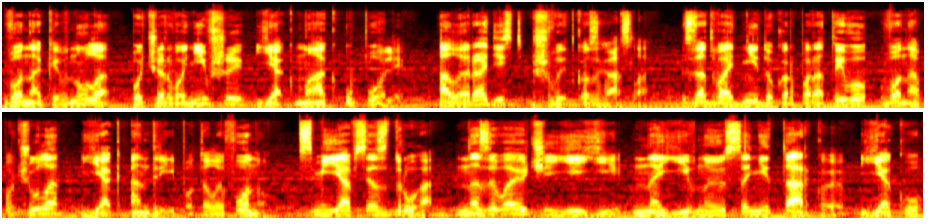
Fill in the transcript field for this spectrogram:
Вона кивнула, почервонівши, як мак у полі, але радість швидко згасла. За два дні до корпоративу вона почула, як Андрій по телефону сміявся з друга, називаючи її наївною санітаркою, яку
